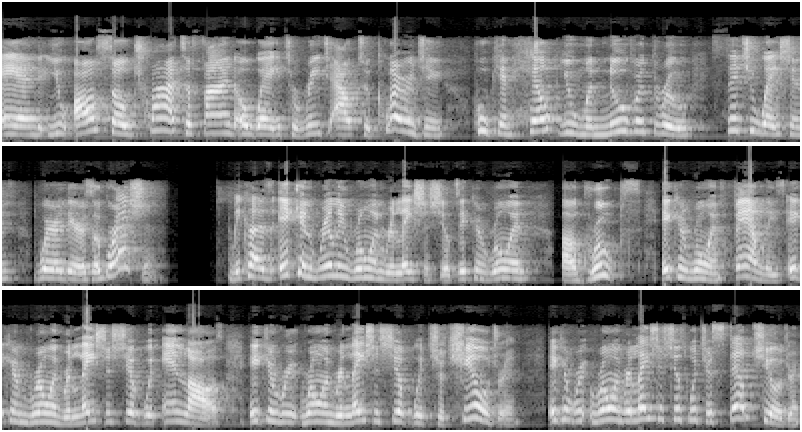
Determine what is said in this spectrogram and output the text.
And you also try to find a way to reach out to clergy who can help you maneuver through situations where there's aggression. Because it can really ruin relationships, it can ruin uh, groups, it can ruin families, it can ruin relationship with in-laws, it can re- ruin relationship with your children, it can re- ruin relationships with your stepchildren.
